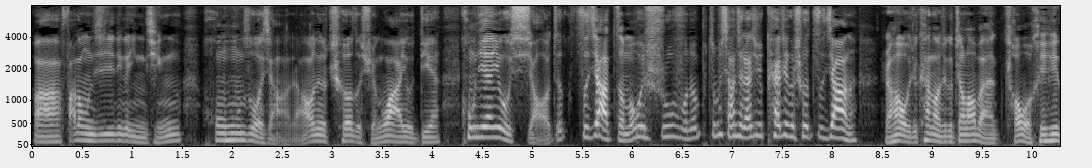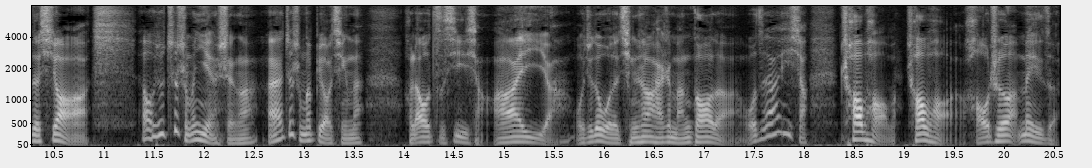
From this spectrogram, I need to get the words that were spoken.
啊，发动机那个引擎轰轰作响，然后那个车子悬挂又颠，空间又小，这自驾怎么会舒服呢？怎么想起来去开这个车自驾呢？然后我就看到这个张老板朝我嘿嘿的笑啊。哎，我说这什么眼神啊？哎，这什么表情呢？后来我仔细一想，哎呀，我觉得我的情商还是蛮高的。我这样一想，超跑嘛，超跑豪车妹子，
